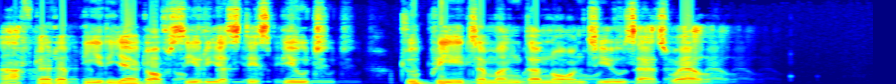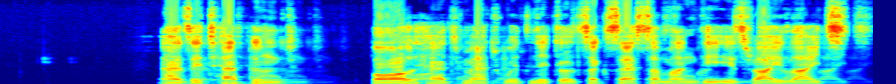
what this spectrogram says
after a period of serious dispute, to preach among the non-Jews as well. As it happened, Paul had met with little success among the Israelites,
